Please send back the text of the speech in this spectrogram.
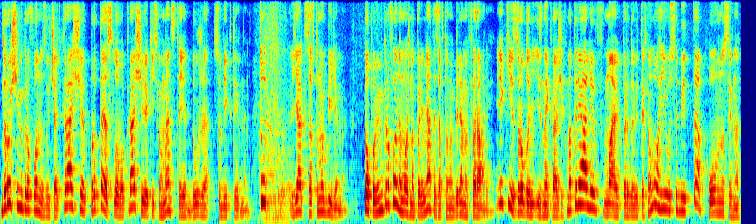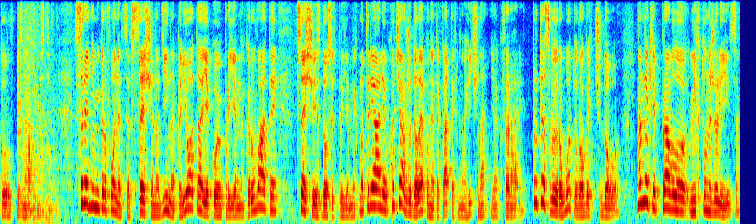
Дорожчі мікрофони звучать краще, проте слово краще в якийсь момент стає дуже суб'єктивним. Тут як з автомобілями. Топові мікрофони можна порівняти з автомобілями Ferrari, які зроблені із найкращих матеріалів, мають передові технології у собі та повну сигнатуру впізнаваності. Середні мікрофони це все ще надійна Toyota, якою приємно керувати, все ще із досить приємних матеріалів, хоча вже далеко не така технологічна, як Ferrari. Проте свою роботу робить чудово. На них, як правило, ніхто не жаліється.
